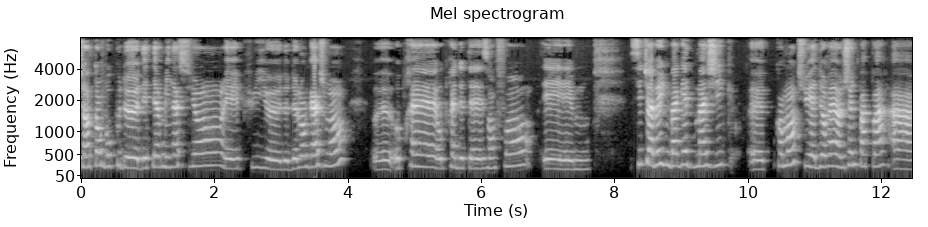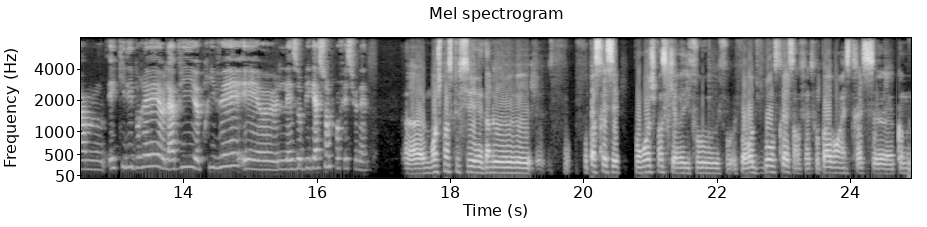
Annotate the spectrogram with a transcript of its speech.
j'entends beaucoup de détermination et puis euh, de, l'engagement euh, auprès auprès de tes enfants. Et euh, si tu avais une baguette magique, comment tu aiderais un jeune papa à équilibrer la vie privée et les obligations professionnelles? Moi, je pense que c'est dans le. Faut, faut pas stresser. Pour moi, je pense qu'il il faut, faut, faut, avoir du bon stress en fait. Faut pas avoir un stress comme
